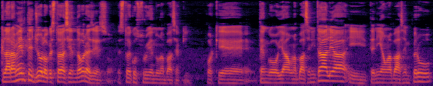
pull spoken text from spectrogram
Claramente yo lo que estoy haciendo ahora es eso. Estoy construyendo una base aquí. Porque tengo ya una base en Italia y tenía una base en Perú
